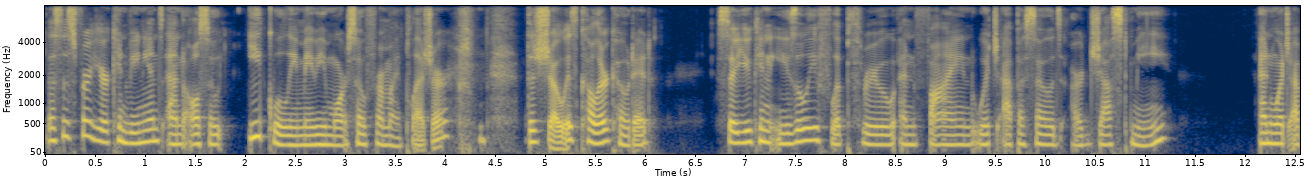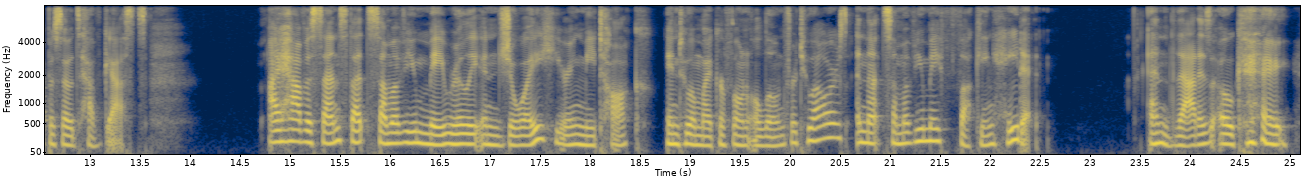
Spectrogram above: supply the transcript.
this is for your convenience and also equally, maybe more so for my pleasure. the show is color coded, so you can easily flip through and find which episodes are just me and which episodes have guests. I have a sense that some of you may really enjoy hearing me talk into a microphone alone for two hours, and that some of you may fucking hate it. And that is okay.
